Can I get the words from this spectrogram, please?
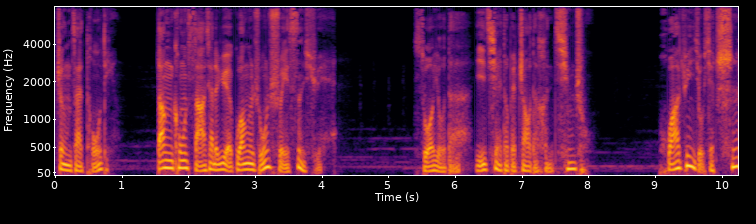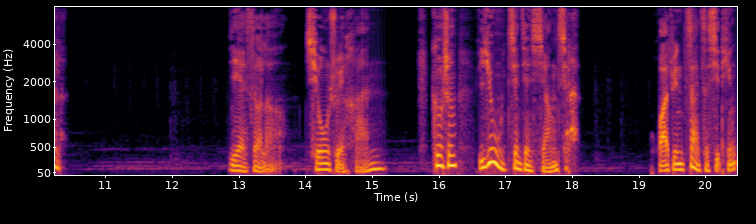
正在头顶，当空洒下的月光如水似雪，所有的一切都被照得很清楚。华军有些吃了。夜色冷，秋水寒，歌声又渐渐响起来。华军再次细听，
